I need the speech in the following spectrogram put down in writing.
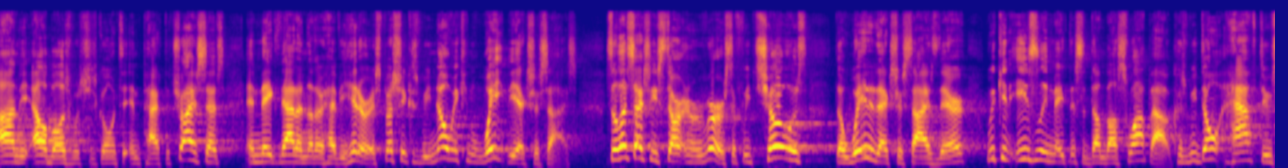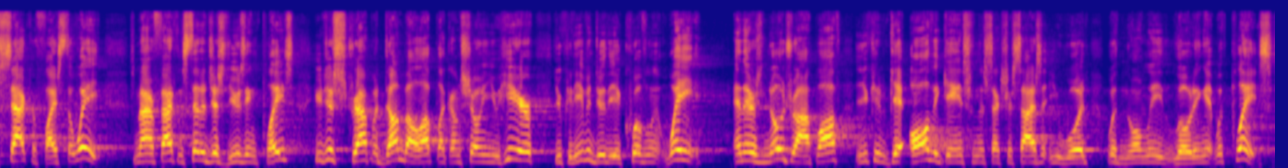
on the elbows, which is going to impact the triceps and make that another heavy hitter, especially because we know we can weight the exercise. So let's actually start in reverse. If we chose the weighted exercise there, we could easily make this a dumbbell swap out because we don't have to sacrifice the weight. As a matter of fact, instead of just using plates, you just strap a dumbbell up like I'm showing you here. You could even do the equivalent weight and there's no drop off. You can get all the gains from this exercise that you would with normally loading it with plates.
